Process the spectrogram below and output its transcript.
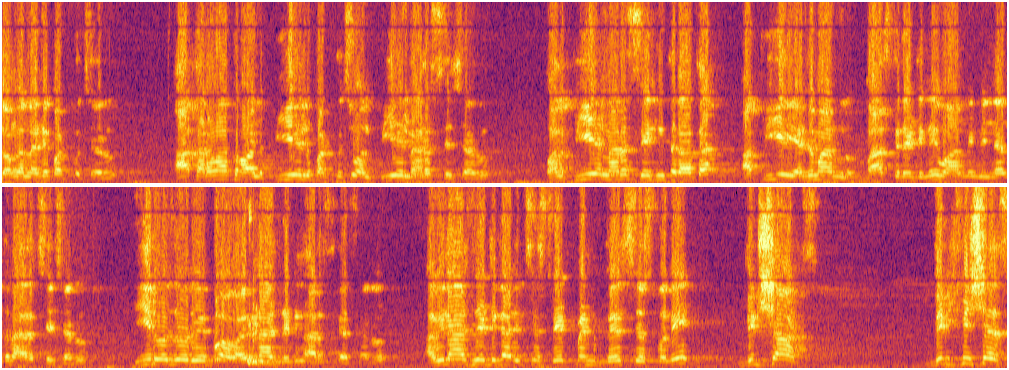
దొంగలన్నీ పట్టుకొచ్చారు. ఆ తర్వాత వాళ్ళ పిఏలు పట్టుకొచ్చి వాళ్ళ పిఏని అరెస్ట్ చేశారు. వాళ్ళ పిఏని అరెస్ట్ చేసిన తర్వాత ఆ పిఏ యజమానులు భాస్కర్ రెడ్డిని వాళ్ళని వీళ్ళందరూ అరెస్ట్ చేశారు. ఈ రోజు రేపు అవినాష్ రెడ్డిని అరెస్ట్ చేశారు. అవినాష్ రెడ్డి గారు ఇచ్చిన స్టేట్మెంట్ బేస్ చేసుకొని బిగ్ షాట్స్ బిగ్ ఫిషెస్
